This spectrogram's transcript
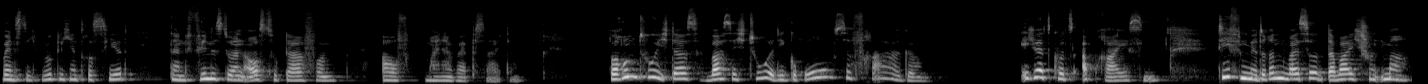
Wenn es dich wirklich interessiert, dann findest du einen Auszug davon auf meiner Webseite. Warum tue ich das, was ich tue? Die große Frage. Ich werde es kurz abreißen. Tief in mir drin, weißt du, da war ich schon immer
